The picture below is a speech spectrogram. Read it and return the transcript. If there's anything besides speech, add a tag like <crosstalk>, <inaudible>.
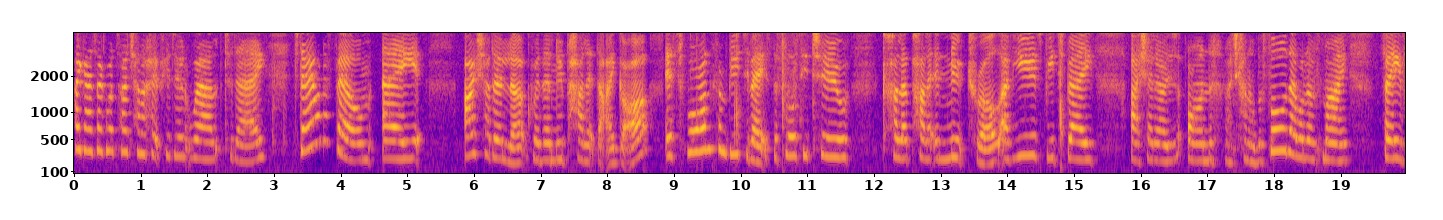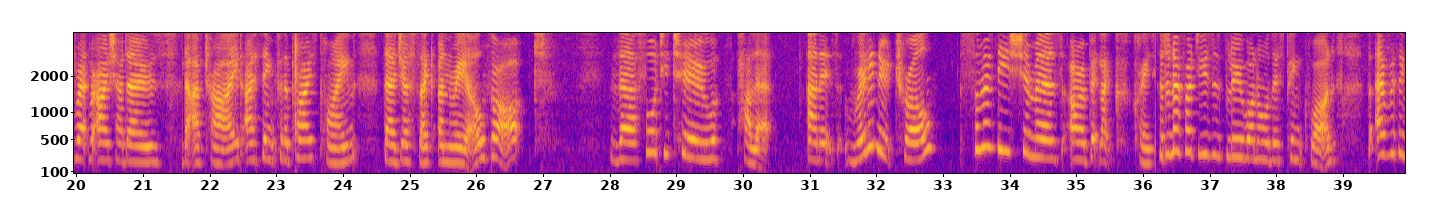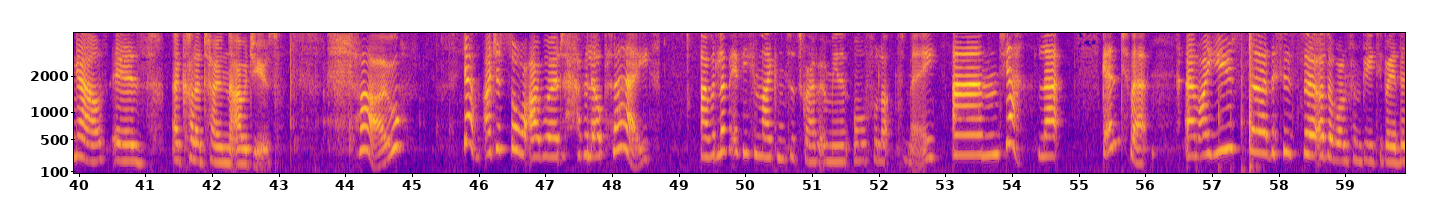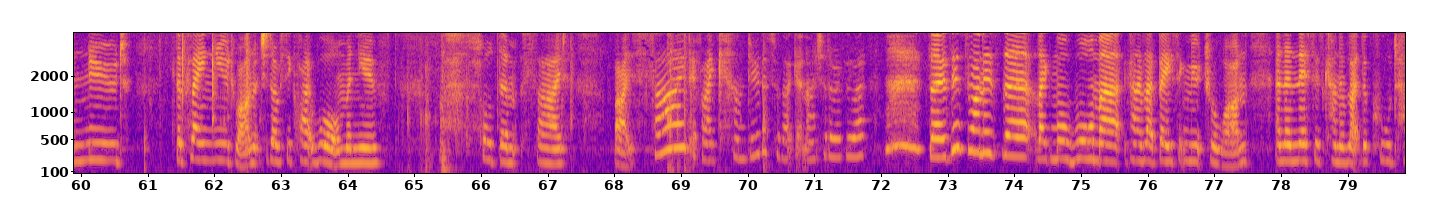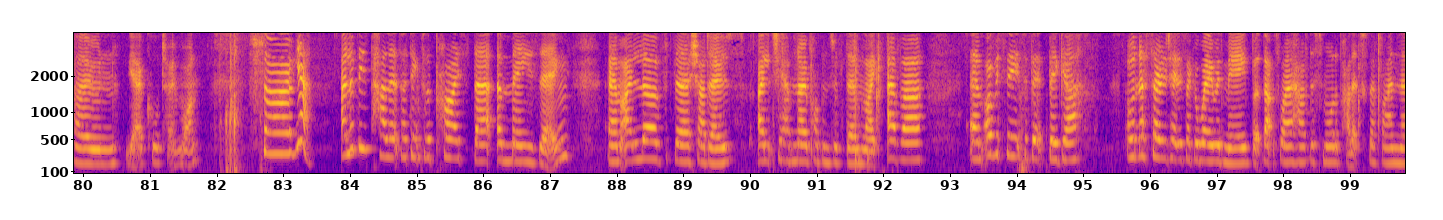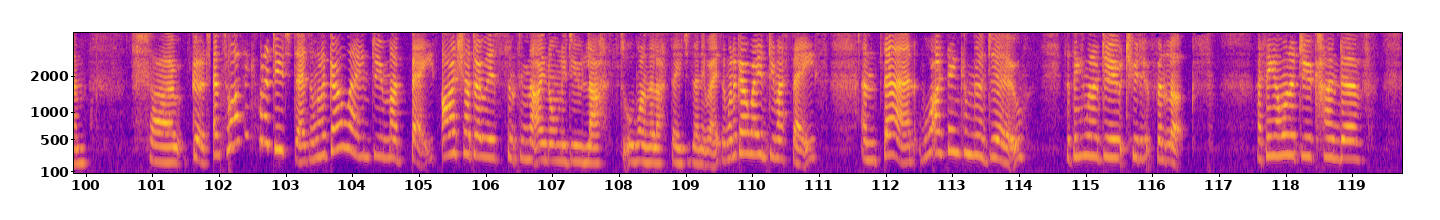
Hi guys, welcome back to my channel. Hope you're doing well today. Today I want to film a eyeshadow look with a new palette that I got. It's one from Beauty Bay. It's the 42 colour palette in neutral. I've used Beauty Bay eyeshadows on my channel before. They're one of my favourite eyeshadows that I've tried. I think for the price point, they're just like unreal. Got the 42 palette and it's really neutral. Some of these shimmers are a bit like crazy. I don't know if I'd use this blue one or this pink one, but everything else is a colour tone that I would use. So, yeah, I just thought I would have a little play. I would love it if you can like and subscribe. It would mean an awful lot to me. And yeah, let's get into it. Um, I used the, this is the other one from Beauty Bay, the nude, the plain nude one, which is obviously quite warm when you hold them side by side. If I can do this without getting eyeshadow everywhere. <gasps> So this one is the like more warmer, kind of like basic neutral one. And then this is kind of like the cool tone, yeah, cool tone one. So yeah, I love these palettes. I think for the price they're amazing. Um, I love the shadows. I literally have no problems with them like ever. Um, obviously it's a bit bigger. I wouldn't necessarily take this like away with me, but that's why I have the smaller palettes because I find them so good. And um, so what I think I'm going to do today is I'm going to go away and do my base. Eyeshadow is something that I normally do last, or one of the last stages anyway. So I'm going to go away and do my face. And then what I think I'm going to do is I think I'm going to do two different looks. I think I want to do kind of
